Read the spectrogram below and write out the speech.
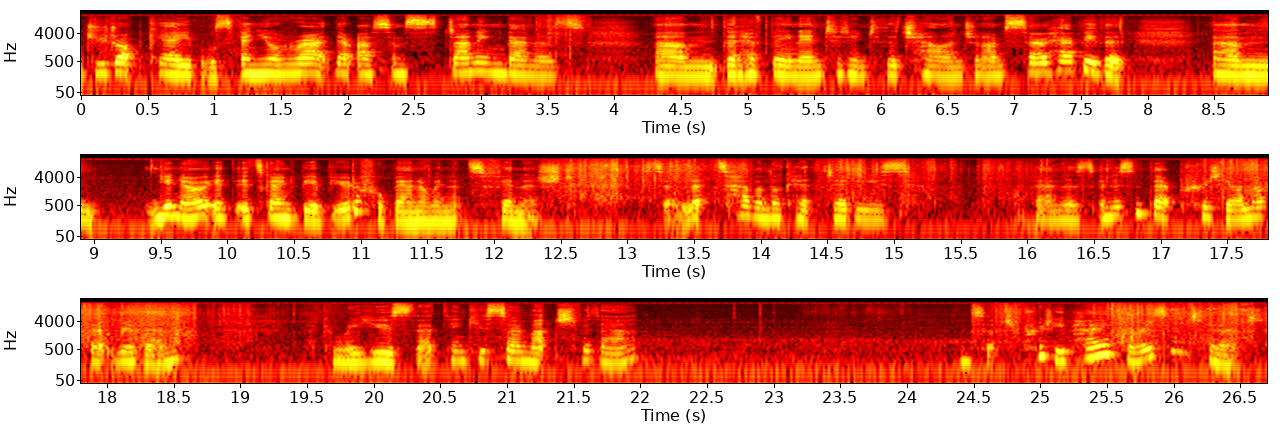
Dewdrop Gables, and you're right, there are some stunning banners um, that have been entered into the challenge, and I'm so happy that, um, you know, it, it's going to be a beautiful banner when it's finished. So let's have a look at Debbie's banners, and isn't that pretty? I love that ribbon can reuse that. Thank you so much for that. And such pretty paper, isn't it?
